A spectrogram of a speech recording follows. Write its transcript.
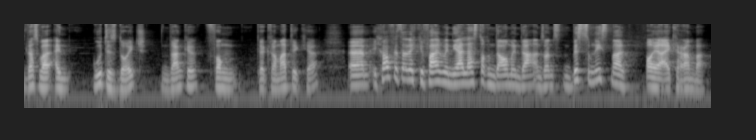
Das war ein gutes Deutsch. Danke von der Grammatik her. Ähm, ich hoffe, es hat euch gefallen. Wenn ja, lasst doch einen Daumen da. Ansonsten bis zum nächsten Mal. Euer Alcaramba.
